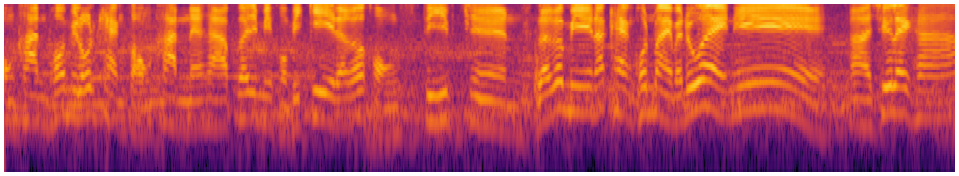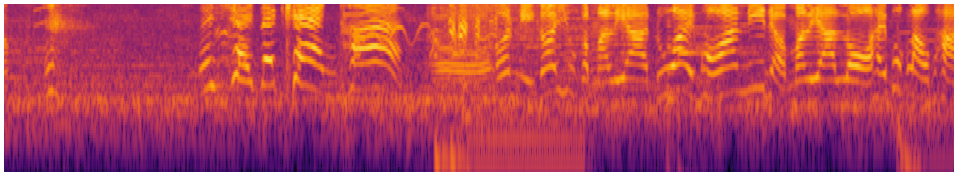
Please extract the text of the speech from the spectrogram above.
2 คัน เพราะมีรถแข่ง 2 คันนะครับ ก็จะมีของพิกกี้แล้วก็ของสตีฟเจนแล้วก็มีนักแข่งคนใหม่มาด้วย นี่ อ่า ชื่ออะไรครับ ไม่ใช่ตะแข่งค่ะวันนี้ก็อยู่กับมาริยาด้วย เพราะว่านี่เดี๋ยวมาริยารอให้พวกเราพา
